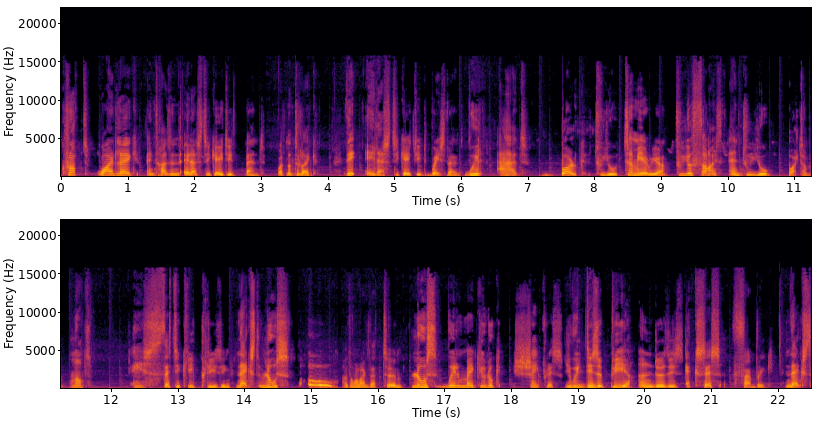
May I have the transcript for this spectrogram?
cropped, wide leg, and it has an elasticated band. What not to like? The elasticated waistband will add bulk to your tummy area, to your thighs, and to your bottom. Not aesthetically pleasing. Next, loose. Oh, I don't like that term. Loose will make you look shapeless. You will disappear under this excess fabric. Next,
